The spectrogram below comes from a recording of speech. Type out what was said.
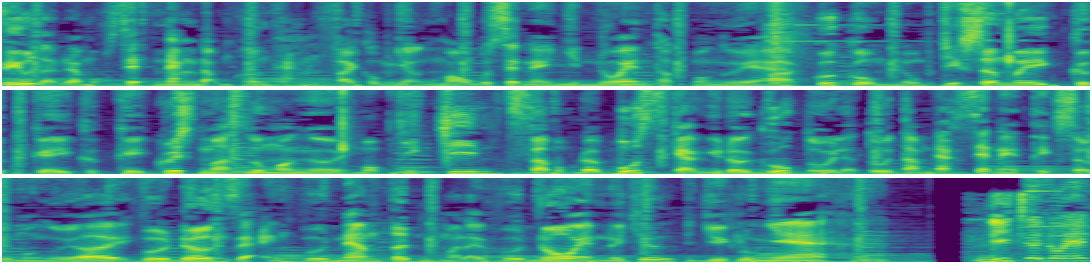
xíu là ra một set năng động hơn hẳn. Phải công nhận màu của set này nhìn Noel thật mọi người ạ. À. Và cuối cùng là một chiếc sơ mi cực kỳ cực kỳ Christmas luôn mọi người. Một chiếc jean và một đôi boots cao như đôi guốc. Tôi là tôi tâm đắc set này thiệt sự mọi người ơi. Vừa đơn giản vừa nam tính mà lại vừa Noel nữa chứ. Duyệt luôn nha. Đi chơi Noel,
